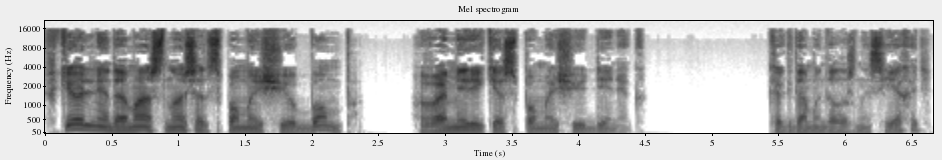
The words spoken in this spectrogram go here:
В Кёльне дома сносят с помощью бомб. В Америке с помощью денег. Когда мы должны съехать?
